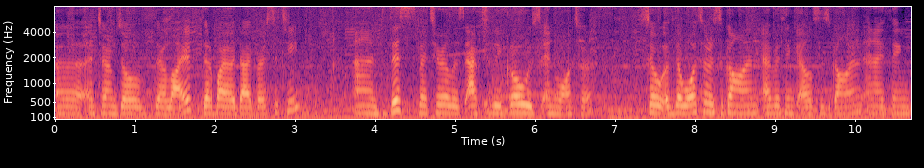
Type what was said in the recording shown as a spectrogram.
uh, in terms of their life, their biodiversity. And this material is actually grows in water. So if the water is gone, everything else is gone. And I think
